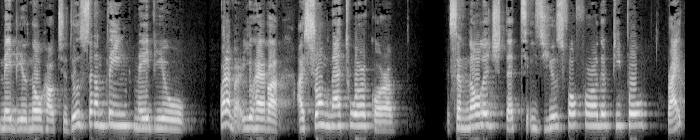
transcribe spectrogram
maybe you know how to do something maybe you whatever. You have a, a strong network or a, some knowledge that is useful for other people right?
